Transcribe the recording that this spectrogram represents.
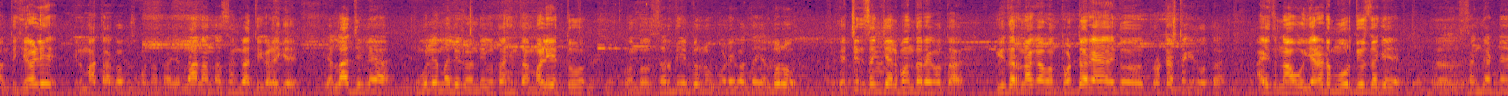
ಅಂತ ಹೇಳಿ ಇಲ್ಲಿ ಮಾತಾಡ್ಕೊಬಿಟ್ಟ ಎಲ್ಲ ನನ್ನ ಸಂಗಾತಿಗಳಿಗೆ, ಎಲ್ಲ ಜಿಲ್ಲೆಯ ಮೂಲೆ ಮಲ್ಲಿಗಳಿಂದ ಇವತ್ತು ಇಂಥ ಮಳೆ ಇತ್ತು, ಒಂದು ಸರ್ದಿ ಇದ್ರೂ ಕೂಡ ಇವತ್ತು ಎಲ್ಲರೂ ಹೆಚ್ಚಿನ ಸಂಖ್ಯೆಯಲ್ಲಿ ಬಂದಾರೆ ಗೊತ್ತಾ ಬೀದರ್ನಾಗ ಒಂದು ದೊಡ್ಡ ರ್ಯಾ, ಇದು ಪ್ರೊಟೆಸ್ಟ್ ಆಗಿದೆ ಗೊತ್ತಾ, ಆಯ್ತು ನಾವು ಎರಡು ಮೂರು ದಿವಸದಾಗೆ ಸಂಘಟನೆ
